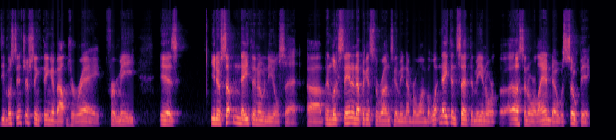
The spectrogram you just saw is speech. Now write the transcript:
the most interesting thing about Jere for me is, you know, something Nathan O'Neill said. Uh, and look, standing up against the run is going to be number one. But what Nathan said to me and or, us in Orlando was so big.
